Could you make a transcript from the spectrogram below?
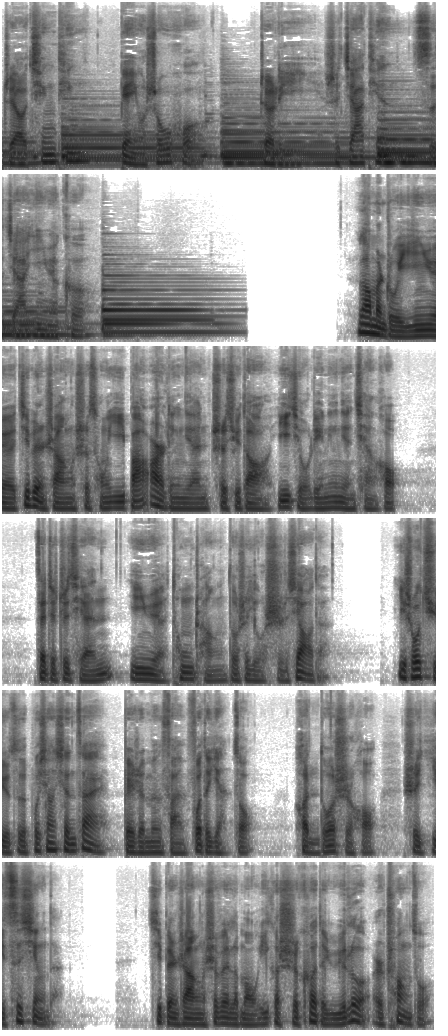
只要倾听，便有收获。这里是嘉天私家音乐课。浪漫主义音乐基本上是从1820年持续到1900年前后，在这之前，音乐通常都是有时效的。一首曲子不像现在被人们反复的演奏，很多时候是一次性的，基本上是为了某一个时刻的娱乐而创作，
